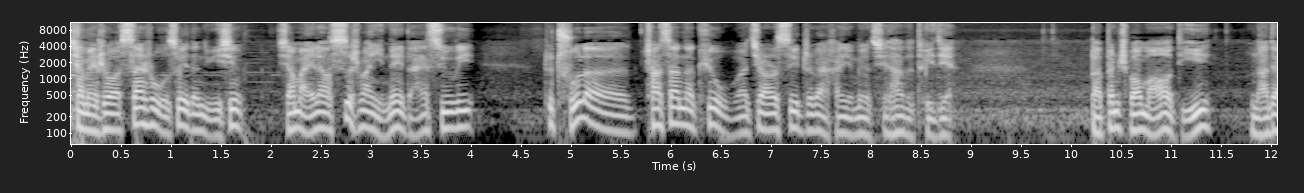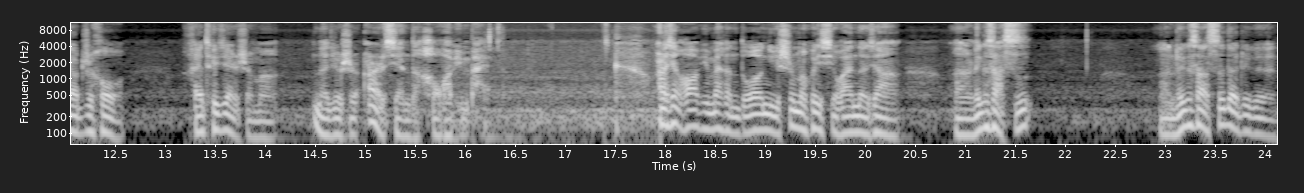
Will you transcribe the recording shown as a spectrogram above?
下面说，三十五岁的女性想买一辆四十万以内的 SUV。这除了叉三的 Q 五啊、GLC 之外，还有没有其他的推荐？把奔驰、宝马、奥迪拿掉之后，还推荐什么？那就是二线的豪华品牌。二线豪华品牌很多，女士们会喜欢的，像呃雷克萨斯。呃，雷克萨斯的这个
